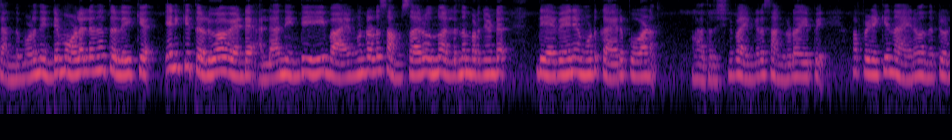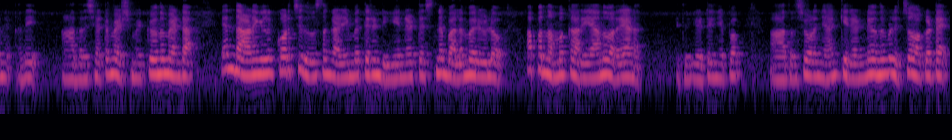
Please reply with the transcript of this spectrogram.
ചന്തമോൾ നിന്റെ മോളല്ലെന്ന് തെളിയിക്കുക എനിക്ക് തെളിവാ വേണ്ടേ. അല്ലാതെ നിന്റെ ഈ ഭയം കൊണ്ടുള്ള സംസാരമൊന്നും അല്ലെന്നും പറഞ്ഞുകൊണ്ട് ദേവേനെ അങ്ങോട്ട് കയറി പോവാണ് ആദർശിന് ഭയങ്കര സങ്കടമായിപ്പോയി. അപ്പോഴേക്കും നയന വന്നിട്ട് പറഞ്ഞു അതെ ആദർശേട്ടൻ വിഷമിക്കൊന്നും വേണ്ട. എന്താണെങ്കിലും കുറച്ച് ദിവസം കഴിയുമ്പോഴത്തേനും ഡി എൻ എ ടെസ്റ്റിന് ബലം വരുമല്ലോ. അപ്പം നമുക്കറിയാമെന്ന് പറയാണ്. ഇത് കേട്ട് കഴിഞ്ഞപ്പം ആദർശോട് ഞാൻ കിരണിനെ ഒന്ന് വിളിച്ചു നോക്കട്ടെ.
